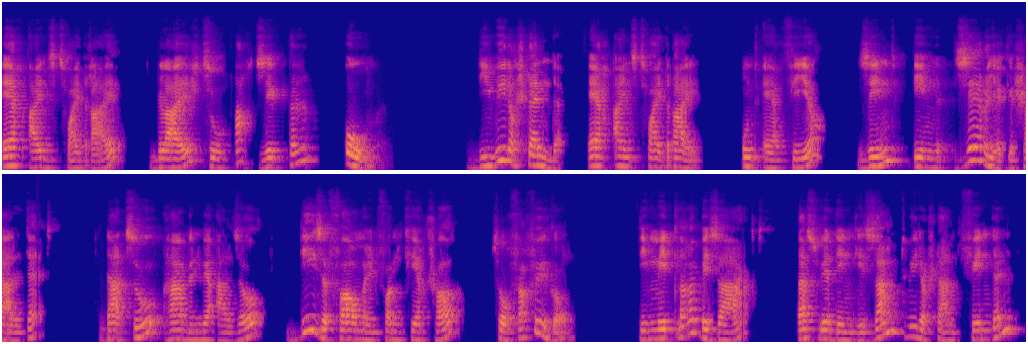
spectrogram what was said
R123 gleich zu 8 Siebtel Ohm. Die Widerstände R123 und R4 sind in Serie geschaltet. Dazu haben wir also diese Formeln von Kirchhoff zur Verfügung. Die mittlere besagt, dass wir den Gesamtwiderstand finden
